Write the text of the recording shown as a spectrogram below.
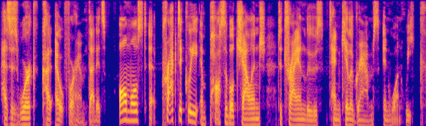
has his work cut out for him, that it's almost a practically impossible challenge to try and lose 10 kilograms in one week.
